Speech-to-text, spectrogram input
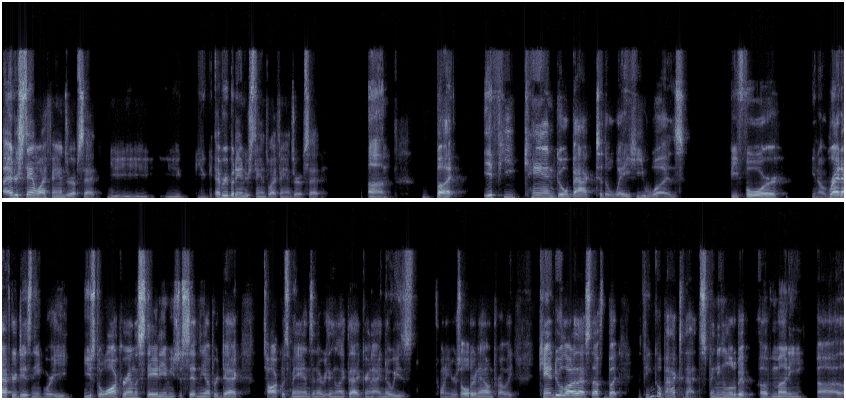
I understand why fans are upset. You, you, you, you, everybody understands why fans are upset. Um, but if he can go back to the way he was before, you know, right after Disney, where he, used to walk around the stadium, used to sit in the upper deck, talk with fans and everything like that. Granted, I know he's 20 years older now and probably can't do a lot of that stuff, but if you can go back to that, spending a little bit of money, uh,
